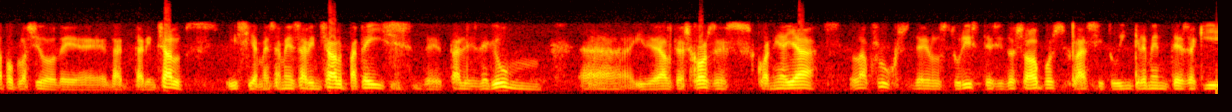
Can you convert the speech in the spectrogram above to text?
la població de- de-. I si a més a més Arinsal pateix de talls de llum eh, i d'altres coses, quan hi ha ja l'aflux dels turistes i tot això, doncs, clar, si tu incrementes aquí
